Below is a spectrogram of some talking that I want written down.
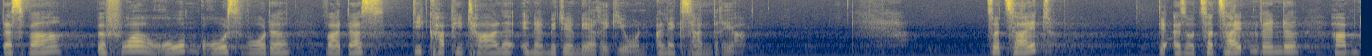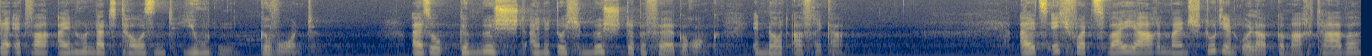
Das war, bevor Rom groß wurde, war das die Kapitale in der Mittelmeerregion, Alexandria. Zur Zeit also zur Zeitenwende haben da etwa 100.000 Juden gewohnt. Also gemischt, eine durchmischte Bevölkerung in Nordafrika. Als ich vor zwei Jahren meinen Studienurlaub gemacht habe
